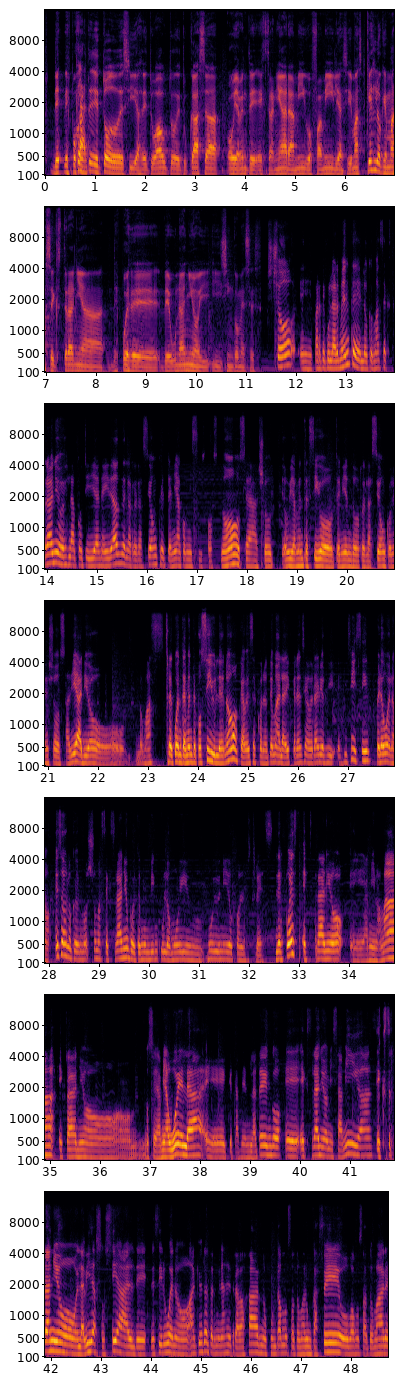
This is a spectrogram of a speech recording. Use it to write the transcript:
De todo, decías, de tu auto, de tu casa, obviamente extrañar amigos, familias y demás. ¿Qué es lo que más extraña después de, un año y, cinco meses? Yo, eh, particularmente, lo que más extraño es la cotidianeidad de la relación que tenía con mis hijos, ¿no? O sea, yo obviamente sigo teniendo relación con ellos a diario o lo más frecuentemente posible, ¿no? Que a veces con el tema de la diferencia de horarios es difícil, pero bueno, eso es lo que yo más extraño porque tengo un vínculo muy, muy unido con los tres. Después extraño eh, a mi mamá, extraño, no sé, a mi abuela, eh, que también la tengo, eh, extraño a mis amigas, extraño la vida social de decir, bueno, ¿a qué hora terminas de trabajar? Nos juntamos a tomar un café o vamos a tomar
